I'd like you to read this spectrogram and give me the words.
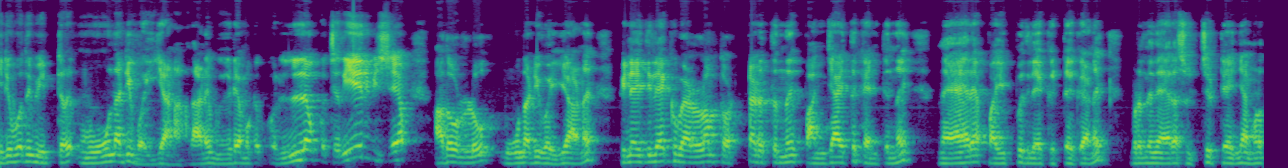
ഇരുപത് മീറ്റർ മൂന്നടി വയ്യാണ്. അതാണ് വീട് നമുക്ക് എല്ലാം ചെറിയൊരു വിഷയം. അതേ ഉള്ളൂ മൂന്നടി വയ്യാണ്. പിന്നെ ഇതിലേക്ക് വെള്ളം തൊട്ടടുത്തുനിന്ന് പഞ്ചായത്ത് കിണറ്റിന്ന് നേരെ പൈപ്പ് ഇതിലേക്ക് ഇട്ടേക്കാണ്. ഇവിടുന്ന് നേരെ സ്വിച്ച് ഇട്ട് കഴിഞ്ഞാൽ നമ്മൾ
